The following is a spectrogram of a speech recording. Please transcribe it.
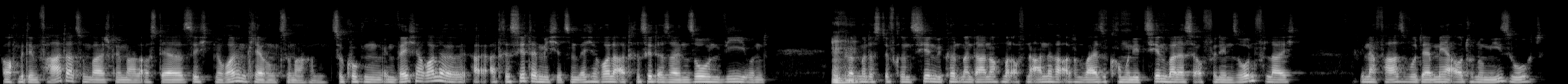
auch mit dem Vater zum Beispiel mal aus der Sicht eine Rollenklärung zu machen, zu gucken, in welcher Rolle adressiert er mich jetzt, in welcher Rolle adressiert er seinen Sohn, wie und wie mhm. könnte man das differenzieren? Wie könnte man da nochmal auf eine andere Art und Weise kommunizieren, weil das ja auch für den Sohn vielleicht in einer Phase, wo der mehr Autonomie sucht,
